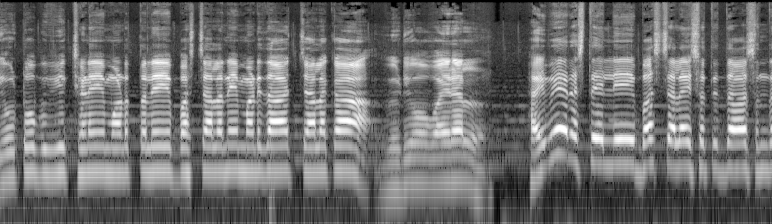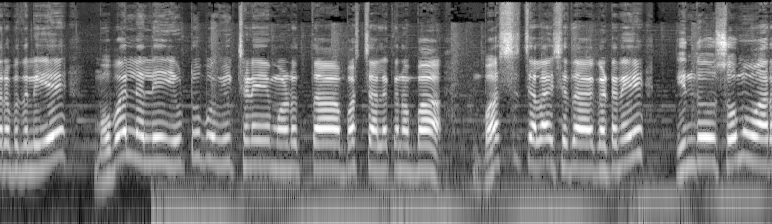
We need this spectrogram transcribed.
ಯೂಟ್ಯೂಬ್ ವೀಕ್ಷಣೆ ಮಾಡುತ್ತಲೇ ಬಸ್ ಚಾಲನೆ ಮಾಡಿದ ಚಾಲಕ. Video viral. ಹೈವೇ ರಸ್ತೆಯಲ್ಲಿ ಬಸ್ ಚಲಾಯಿಸುತ್ತಿದ್ದ ಸಂದರ್ಭದಲ್ಲಿಯೇ ಮೊಬೈಲ್ನಲ್ಲಿ ಯೂಟ್ಯೂಬ್ ವೀಕ್ಷಣೆ ಮಾಡುತ್ತಾ ಬಸ್ ಚಾಲಕನೊಬ್ಬ ಬಸ್ ಚಲಾಯಿಸಿದ ಘಟನೆ ಇಂದು ಸೋಮವಾರ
